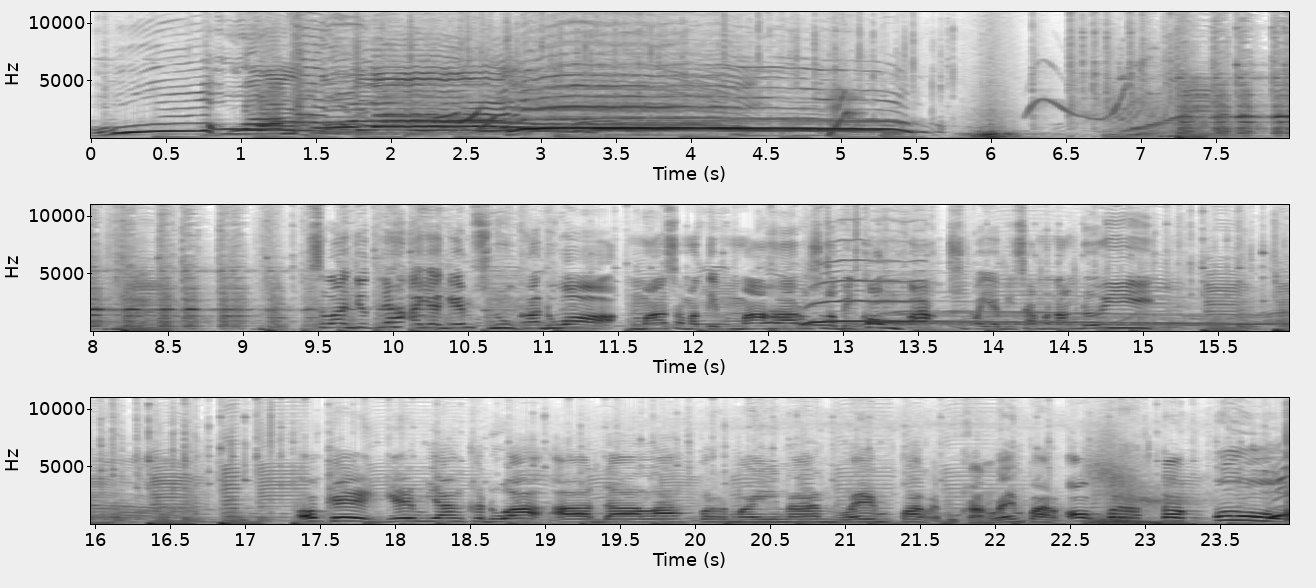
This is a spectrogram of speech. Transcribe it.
Uh, Selanjutnya ayah games Nuka 2. Emak sama tim emak harus lebih kompak supaya bisa menang deui. Oke, game yang kedua adalah permainan lempar. Eh, bukan lempar, oper tepung.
